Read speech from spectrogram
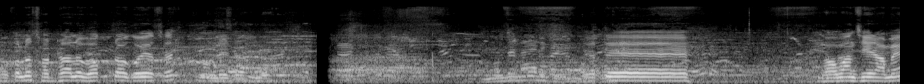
সকলো শ্ৰদ্ধালু ভক্ত গৈ আছে ইয়াতে ভগৱান শ্ৰীৰামে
